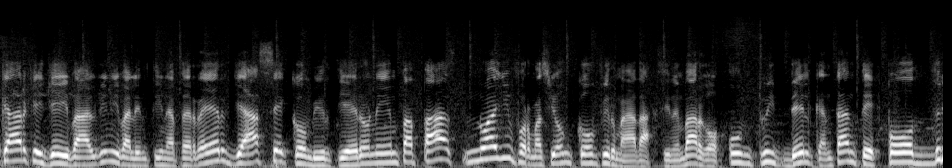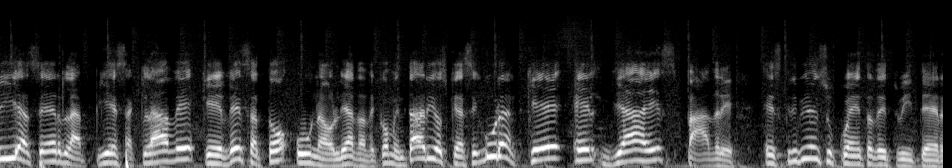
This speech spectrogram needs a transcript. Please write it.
que J Balvin y Valentina Ferrer ya se convirtieron en papás. No hay información confirmada. Sin embargo, un tuit del cantante podría ser la pieza clave que desató una oleada de comentarios que aseguran que él ya es padre. Escribió en su cuenta de Twitter.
